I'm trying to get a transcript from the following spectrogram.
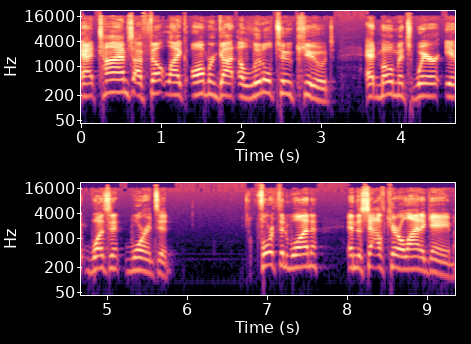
At times, I felt like Auburn got a little too cute at moments where it wasn't warranted. Fourth and one in the South Carolina game.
